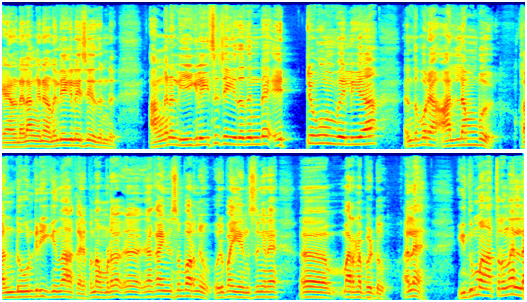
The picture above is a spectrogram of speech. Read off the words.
കാനഡയിൽ അങ്ങനെയാണ് ലീഗലൈസ് ചെയ്തിട്ടുണ്ട്. അങ്ങനെ ലീഗലൈസ് ചെയ്തതിന്റെ ഏറ്റവും വലിയ എന്താ പറയുക അലമ്പ് കണ്ടുകൊണ്ടിരിക്കുന്ന ആൾക്കാർ ഇപ്പം നമ്മുടെ ഞാൻ കഴിഞ്ഞ ദിവസം പറഞ്ഞു ഒരു പയ്യൻസ് ഇങ്ങനെ മരണപ്പെട്ടു അല്ലേ? ഇത് മാത്രമല്ല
